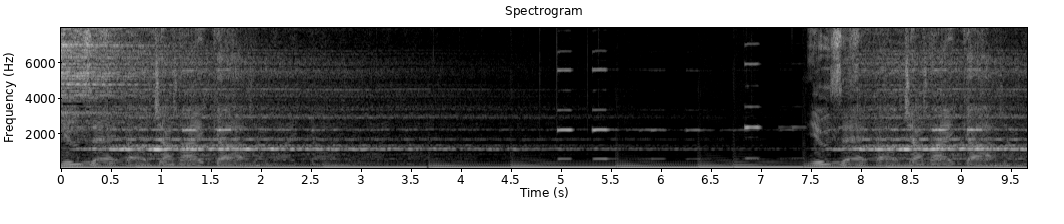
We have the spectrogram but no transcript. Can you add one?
music of Jamaica. Music of Jamaica.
